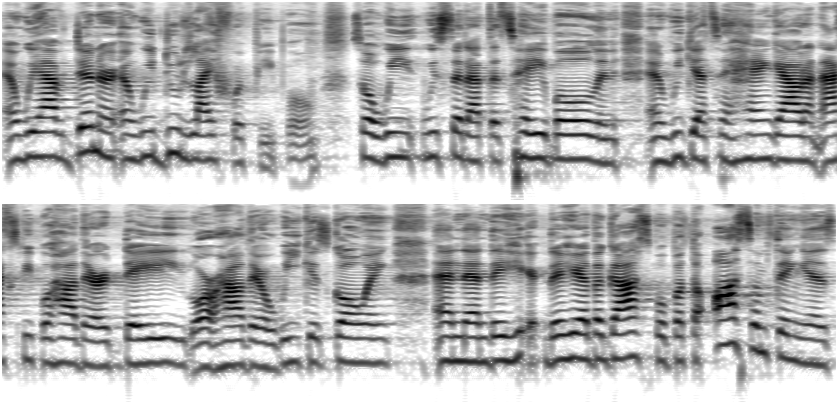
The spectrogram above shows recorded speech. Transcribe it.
and we have dinner and we do life with people. So we, we sit at the table and, and we get to hang out and ask people how their day or how their week is going, and then they hear, they hear the gospel. But the awesome thing is,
